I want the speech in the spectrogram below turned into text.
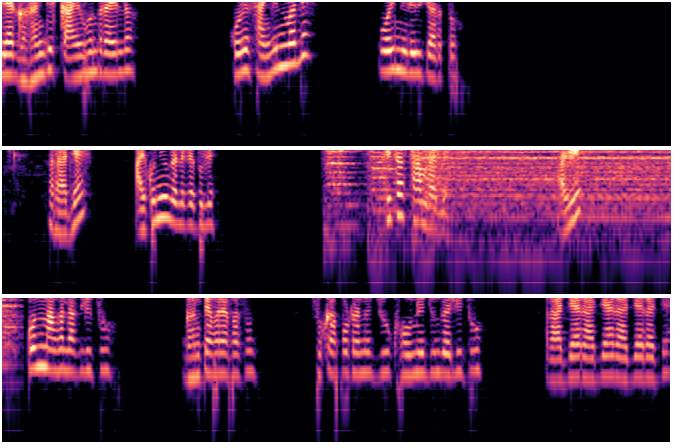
या घरांचे काय होऊन राहिलं? कोणी सांगेन मला? वहिनीला विचारतो. राजा ऐकून येऊन राहिले का तुले? तिथंच थांब राजा. आई कोण मागा लागली तू? घंट्याभरापासून सुका पोटानं जीव देऊन राहिली तू. राजा राजा राजा राजा.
